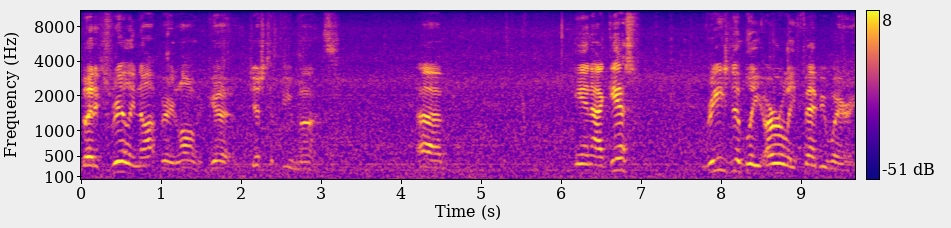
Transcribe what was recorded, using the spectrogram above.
but it's really not very long ago, just a few months. Um, in, I guess, reasonably early February,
